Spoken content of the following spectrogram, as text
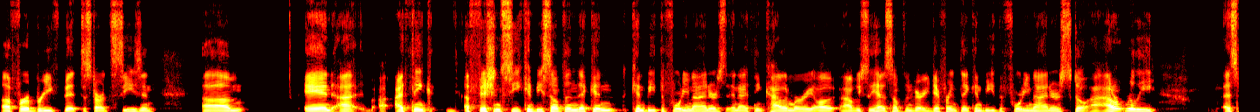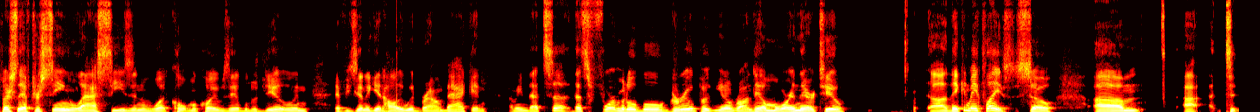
uh, for a brief bit to start the season. Um, and I, I think efficiency can be something that can can beat the 49ers. And I think Kyler Murray obviously has something very different that can beat the 49ers. So I don't really, especially after seeing last season what Colt McCoy was able to do, and if he's going to get Hollywood Brown back, and I mean that's a that's formidable group. You know, Rondale Moore in there too. Uh, they can make plays. So um, uh, to,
